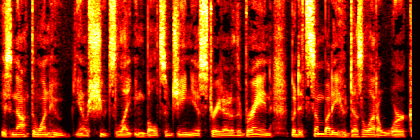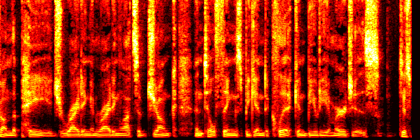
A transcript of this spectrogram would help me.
is not the one who, you know, shoots lightning bolts of genius straight out of their brain, but it's somebody who does a lot of work on the page, writing and writing lots of junk until things begin to click and beauty emerges just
